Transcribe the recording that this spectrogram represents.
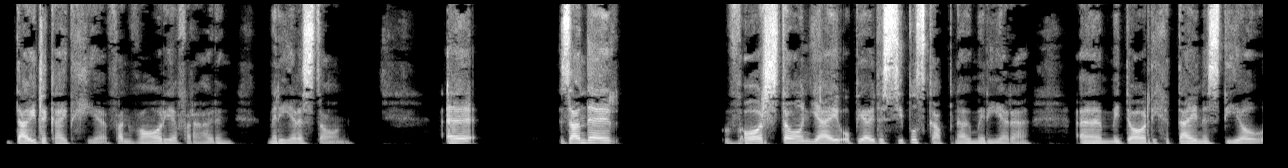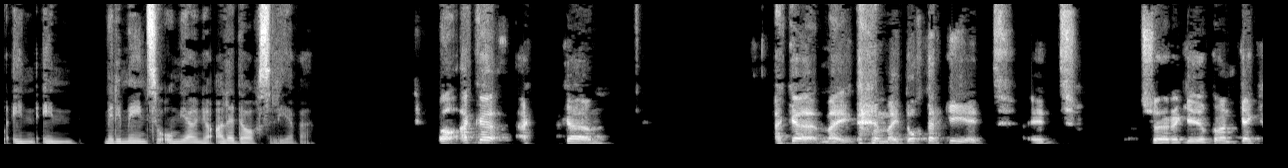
duidelikheid gee van waar jy verhouding met die Here staan. Uh Sander, waar staan jy op jou disippelskap nou met die Here? Ehm uh, met daardie getuienis deel en en met die mense om jou in jou alledaagse lewe. Wel, ek ek ek ek my my dogtertjie het het so rukkie op want kyk,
